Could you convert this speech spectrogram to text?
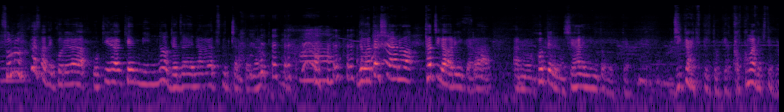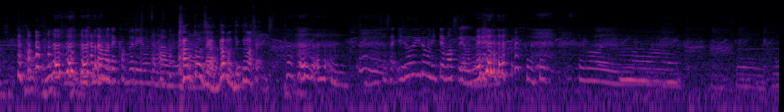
その深さでこれは沖縄県民のデザイナーが作っちゃったんだなって。で私あのたちが悪いからあのホテルの支配人のとこ行って次回作る時はここまで来てください。肩までかぶるような。関東勢は我慢できません。いろいろ見てますよね。すごい。うん。そうですね。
